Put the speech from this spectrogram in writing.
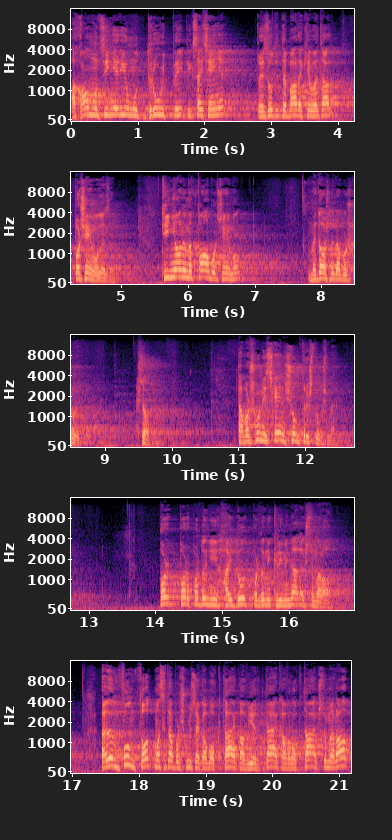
a ka mundësi njeriu m'u drujt prej, prej kësaj qenie? Prej Zotit tebareke ve teala, për shembull vllezër. Ti njani me thanë për shembull, me dash me ta përshkru. Kështu. Ta përshkruj një skenë shumë të trishtushme. Për për për ndonjë hajdut, për ndonjë kriminal kështu me radh. Edhe në fund thot, masi ta përshkruaj se ka bo këta e ka vjedh, këta e ka vra këta e kështu me radh,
